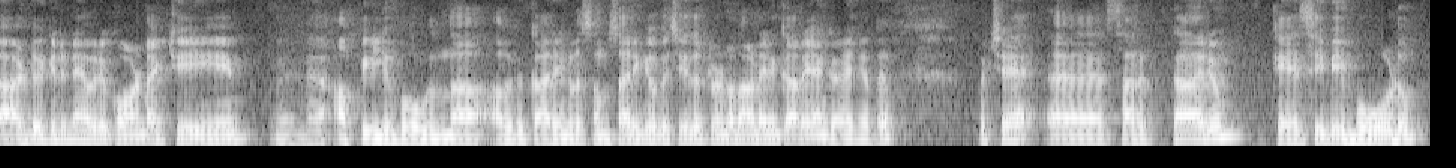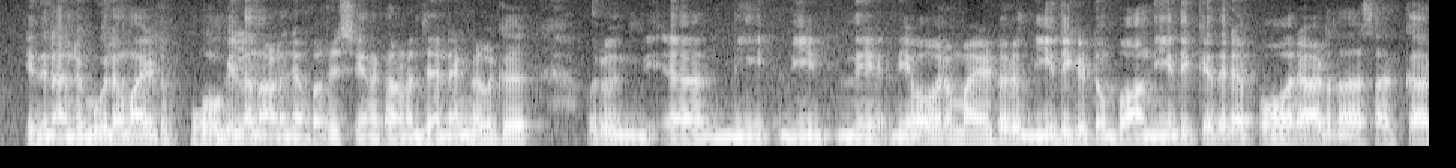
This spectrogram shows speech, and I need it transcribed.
അഡ്വക്കേറ്റിനെ അവർ കോൺടാക്ട് ചെയ്യുകയും പിന്നെ അപ്പീൽ പോകുന്ന ഒരു കാര്യങ്ങൾ സംസാരിക്കുകയൊക്കെ ചെയ്തിട്ടുണ്ടെന്നാണ് എനിക്ക് അറിയാൻ കഴിഞ്ഞത്. പക്ഷേ സർക്കാരും കെ സി ബി ബോർഡും ഇതിനനുകൂലമായിട്ട് പോകില്ലെന്നാണ് ഞാൻ പ്രതീക്ഷിക്കുന്നത്. കാരണം ജനങ്ങൾക്ക് ഒരു നിയമപരമായിട്ടൊരു നീതി കിട്ടുമ്പോൾ ആ നീതിക്കെതിരെ പോരാടുന്നത് സർക്കാർ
